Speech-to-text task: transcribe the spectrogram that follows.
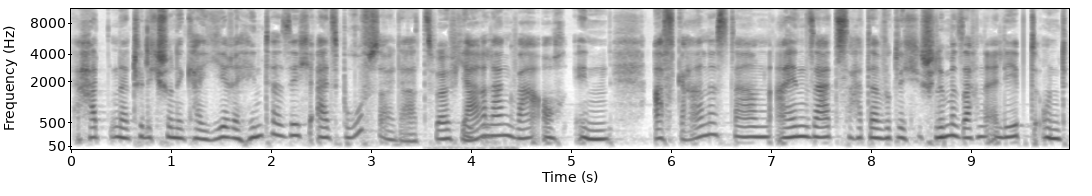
hat natürlich schon eine Karriere hinter sich als Berufssoldat. Zwölf Jahre mhm. lang war auch in Afghanistan Einsatz, hat da wirklich schlimme Sachen erlebt und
